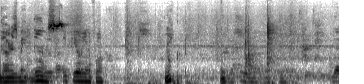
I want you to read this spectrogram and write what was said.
Vietnam. Airplanes. Gunners make guns. CPO uniform. Hmm? Yeah,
